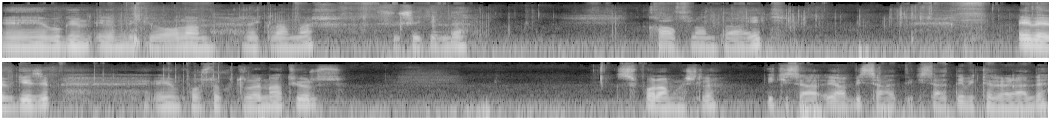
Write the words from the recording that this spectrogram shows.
Ee, bugün elimdeki olan reklamlar şu şekilde. Kaufland'a ait. Ev ev gezip evin posta kutularına atıyoruz. Spor amaçlı. 2 saat ya 1 saat 2 saatte biter herhalde.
